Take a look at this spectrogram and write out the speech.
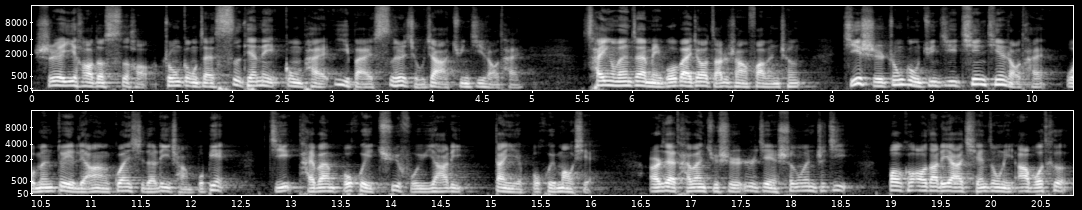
十月一号到四号，中共在四天内共派一百四十九架军机绕台。蔡英文在美国外交杂志上发文称。即使中共军机天天扰台，我们对两岸关系的立场不变，即台湾不会屈服于压力，但也不会冒险。而在台湾局势日渐升温之际，包括澳大利亚前总理阿伯特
